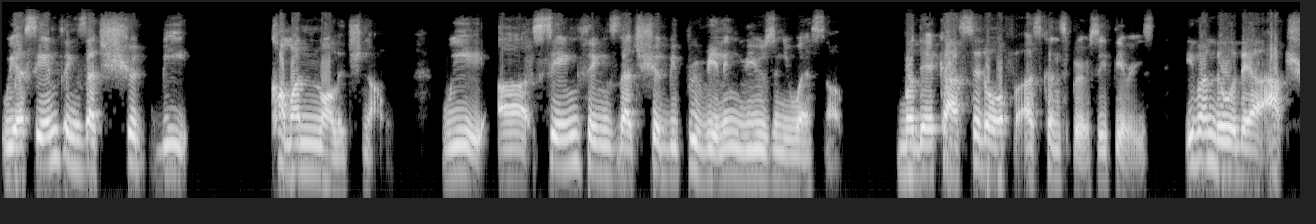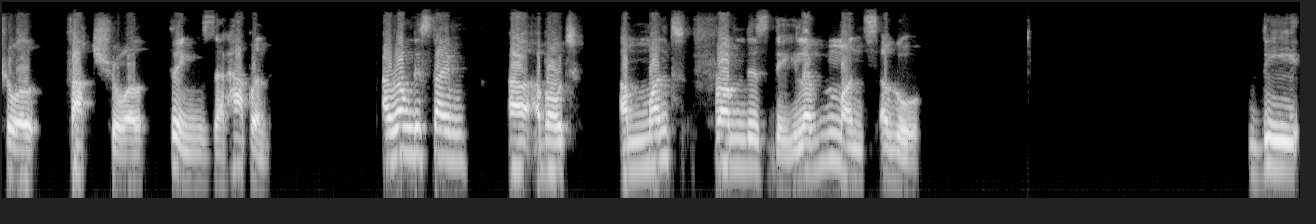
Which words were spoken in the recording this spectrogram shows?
we are saying things that should be common knowledge now we are saying things that should be prevailing views in the West now, but they're casted off as conspiracy theories, even though they are actual factual things that happened. Around this time, uh, about a month from this day, 11 months ago, the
